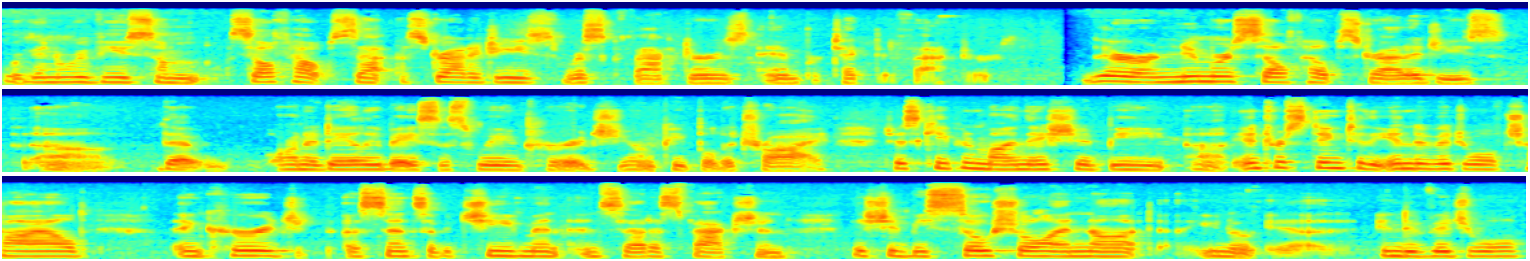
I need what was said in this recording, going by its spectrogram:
We're going to review some self-help strategies, risk factors, and protective factors. There are numerous self-help strategies uh, that on a daily basis we encourage young people to try. Just keep in mind they should be uh, interesting to the individual child, encourage a sense of achievement and satisfaction. They should be social and not, you know, uh, individual,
